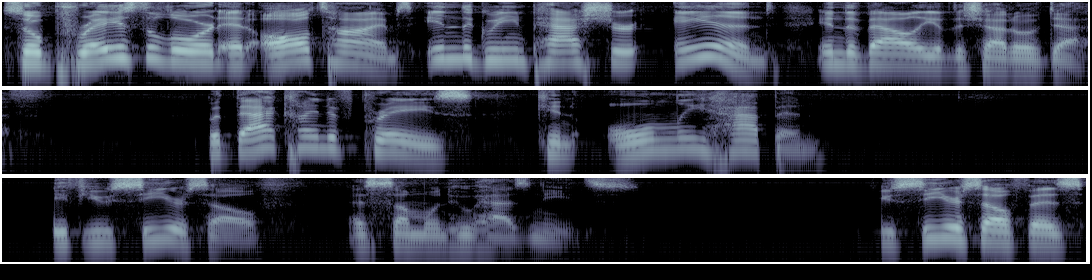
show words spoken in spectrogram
So praise the Lord at all times, in the green pasture and in the valley of the shadow of death. But that kind of praise can only happen if you see yourself as someone who has needs. You see yourself as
